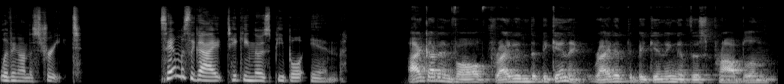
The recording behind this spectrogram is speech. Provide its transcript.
living on the street. Sam was the guy taking those people in. I got involved right in the beginning, right at the beginning of this problem.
